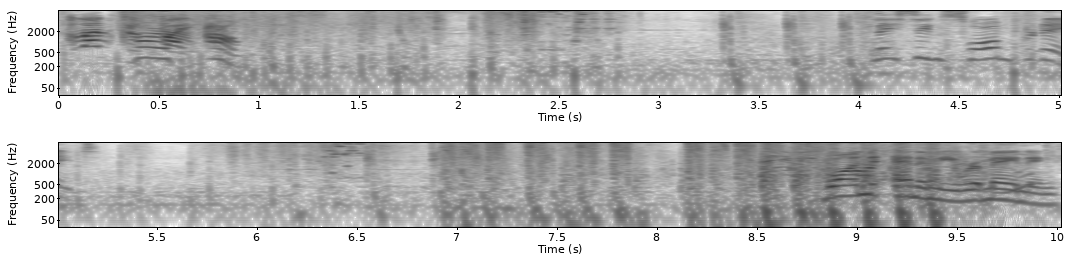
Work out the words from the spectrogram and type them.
Plant Turret out. Placing swarm grenade. One enemy remaining.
